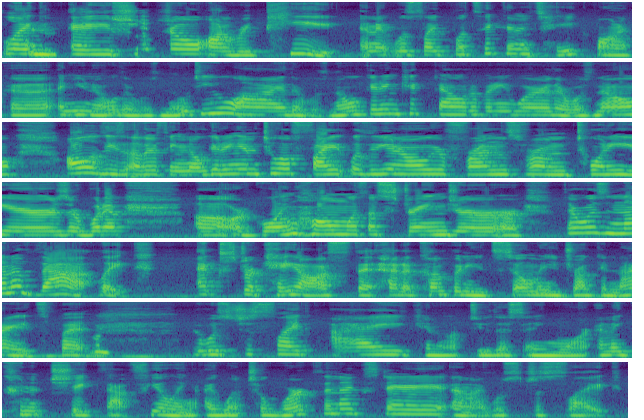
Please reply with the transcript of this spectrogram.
like a shit show on repeat. And it was like, what's it going to take, Monica? And you know, there was no DUI, there was no getting kicked out of anywhere, there was no all of these other things, no getting into a fight with, you know, your friends from 20 years or whatever, uh, or going home with a stranger, or there was none of that, like extra chaos that had accompanied so many drunken nights. But, it was just like, I cannot do this anymore. And I couldn't shake that feeling. I went to work the next day and I was just like,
